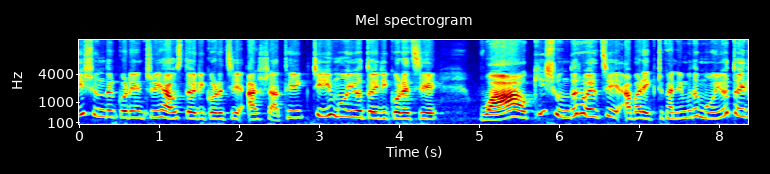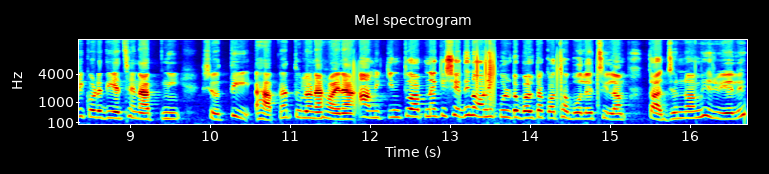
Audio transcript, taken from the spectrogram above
কি সুন্দর করে ট্রি হাউস তৈরি করেছে, আর সাথে একটি মইও তৈরি করেছে। ওয়াও কি সুন্দর হয়েছে। আবার একটুখানির মধ্যে মইও তৈরি করে দিয়েছেন আপনি। সত্যি, আপনার তুলনা হয় না। আমি কিন্তু আপনাকে সেদিন অনেক উল্টোপাল্টা কথা বলেছিলাম। তার জন্য আমি রিয়েলি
